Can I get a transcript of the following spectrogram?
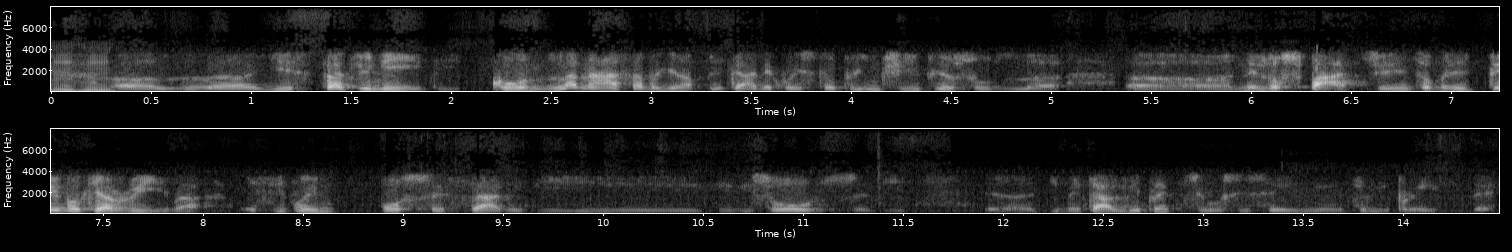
Mm-hmm. Uh, gli Stati Uniti con la NASA vogliono applicare questo principio sul, uh, nello spazio, insomma il primo che arriva e si può impossessare di, di risorse, di, uh, di, metalli preziosi se, se li prende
